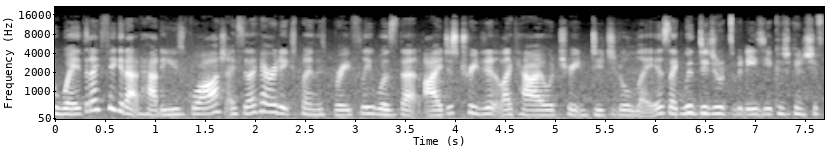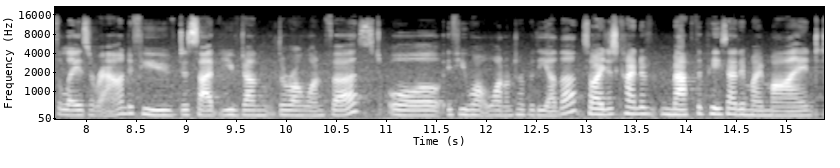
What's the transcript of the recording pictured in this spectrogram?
The way that I figured out how to use gouache, I feel like I already explained this briefly, was that I just treated it like how I would treat digital layers. Like with digital, it's a bit easier because you can shift the layers around if you decide you've done the wrong one first or if you want one on top of the other. So I just kind of map the piece out in my mind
